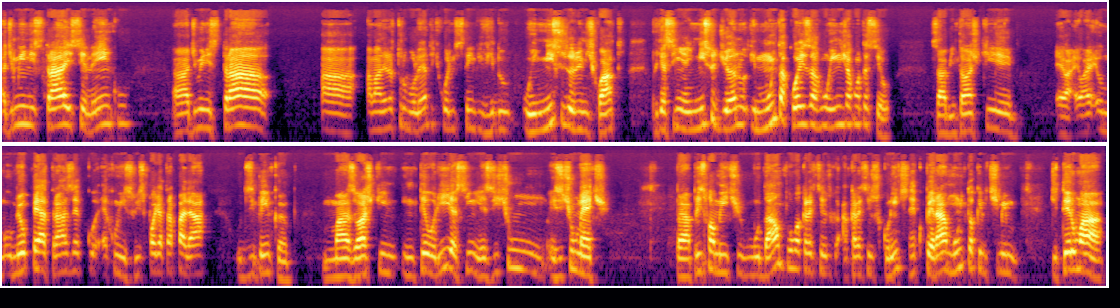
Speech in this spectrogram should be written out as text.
administrar esse elenco, administrar a, a maneira turbulenta que o Corinthians tem vivido o início de 2024, porque assim, é início de ano e muita coisa ruim já aconteceu, sabe? Então acho que é, é, é, o meu pé atrás é, é com isso. Isso pode atrapalhar o desempenho em campo, mas eu acho que em, em teoria assim existe um existe um match para principalmente mudar um pouco a característica, a característica do Corinthians, recuperar muito aquele time de ter uma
